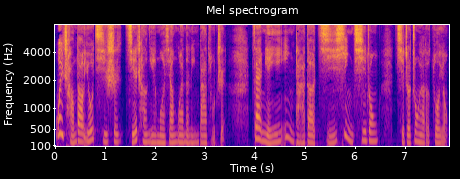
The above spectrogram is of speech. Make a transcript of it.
胃肠道，尤其是结肠黏膜相关的淋巴组织，在免疫应答的急性期中起着重要的作用。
